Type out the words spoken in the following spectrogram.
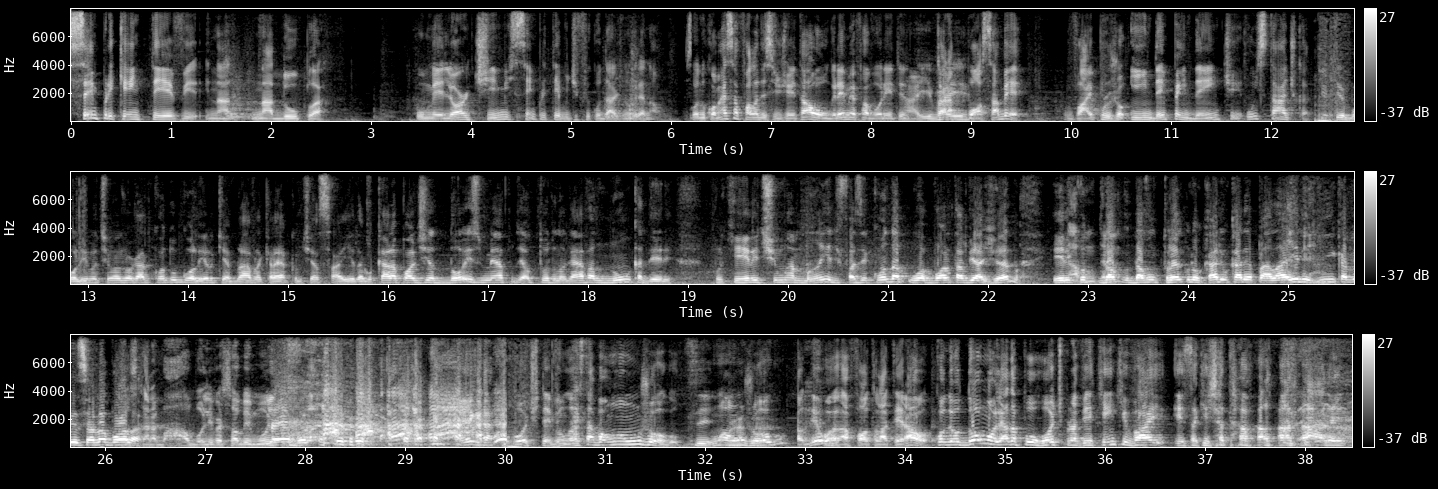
Sempre quem teve na, na dupla o melhor time sempre teve dificuldade no Grenal. Quando começa a falar desse jeito, ah, o Grêmio é favorito, Aí cara, vai- pode saber. Vai pro jogo, independente o estádio, cara. Porque Bolívar tinha uma jogada quando o goleiro quebrava naquela época, não tinha saída. O cara pode ir dois metros de altura, não ganhava nunca dele. Porque ele tinha uma manha de fazer, quando a, a bola tá viajando, ele Dava um dava, um tranco no cara e o cara ia pra lá e ele vinha e cabeceava a Os bola. caras, ah, o Bolívar sobe muito. É, bo- Aí, cara, o Rote teve um lance, tava um a um jogo. Sim. Um a um jogo. Deu a, a falta lateral. Quando eu dou uma olhada pro Rote pra ver quem que vai, esse aqui já tava lá na área. hein?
